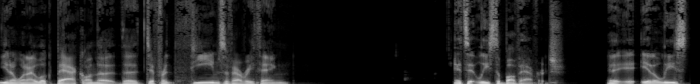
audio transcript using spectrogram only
you know, when I look back on the the different themes of everything, it's at least above average. It, it, it at least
